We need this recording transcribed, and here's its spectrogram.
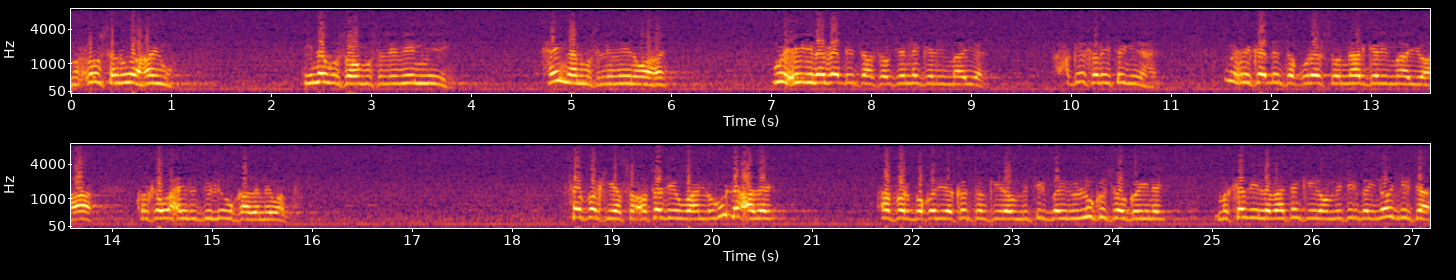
muxuusan u ahayn inagu soo muslimiin miihi haynaan muslimiin u ahay. Wixii inaga dhintaasoo janno geli maayaan xaggee kalay tegi lahay wixii ka dhinta quraysh soo naar geli maayo haa kolka waxaynu dulli u qaadanay waa safarkiiyo socotadii waa nagu dhacday. Afar boqol iyo konton kilomitir baynu luku soo goynay makadii labaatan kilomitir bay noo jirtaa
